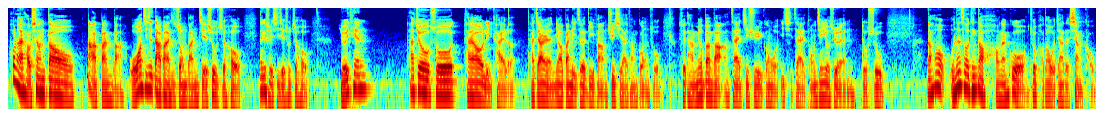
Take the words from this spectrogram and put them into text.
后来好像到大班吧，我忘记是大班还是中班结束之后，那个学期结束之后，有一天他就说他要离开了，他家人要搬离这个地方去其他地方工作，所以他没有办法再继续跟我一起在同一间幼稚园读书。然后我那时候听到好难过，就跑到我家的巷口，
